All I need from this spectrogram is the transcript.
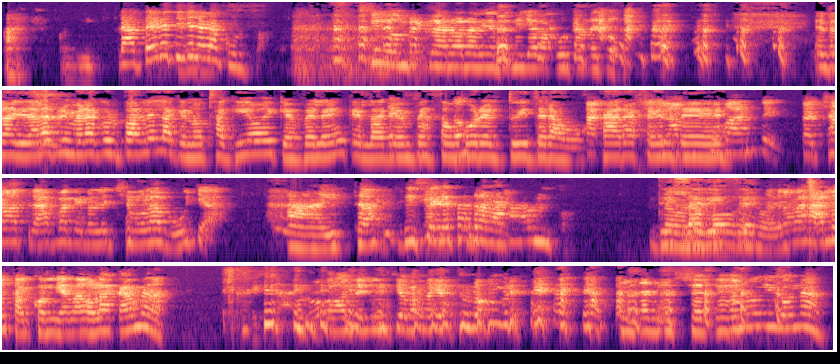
Ay, qué bonito. La Tere tiene la culpa. Sí, hombre, claro, ahora voy a tener yo la culpa de todo. En realidad la primera culpable es la que no está aquí hoy, que es Belén, que es la que Exacto. empezó por el Twitter a buscar a gente. la echaba atrás para que no le echemos la bulla. Ahí está. Dice que está trabajando. Dice, la dice. Está trabajando, está escondida bajo la cama. No las denuncias van a ir a tu nombre. Yo no digo nada.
